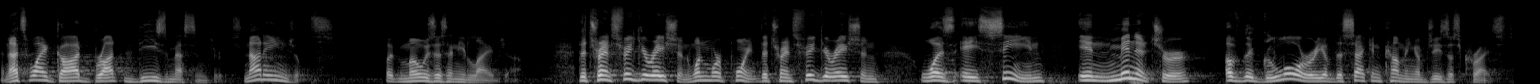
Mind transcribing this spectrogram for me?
And that's why God brought these messengers, not angels, but Moses and Elijah. The transfiguration, one more point, the transfiguration was a scene in miniature of the glory of the second coming of Jesus Christ.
